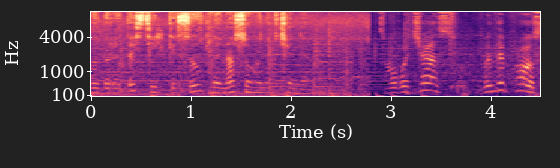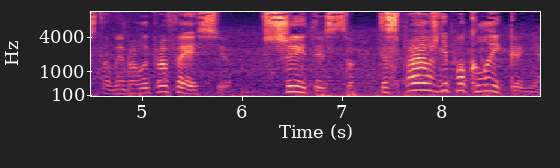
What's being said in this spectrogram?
ви берете стільки сил для нашого навчання. Свого часу ви не просто вибрали професію, вчительство це справжнє покликання.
